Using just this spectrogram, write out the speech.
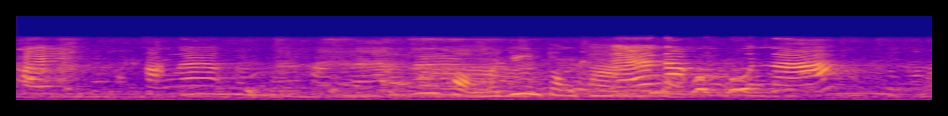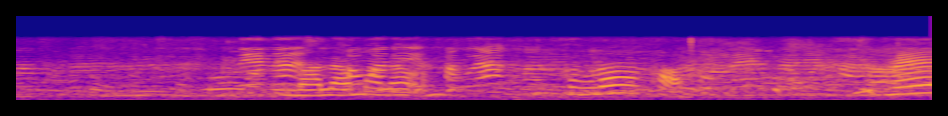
ใคร ครั้งแรกให้ของมายื่นตรงกลางแอนนะคุณคุณนะเนี่ยนะมาแล้วมาแล้วครั้งแรกมาครั้งแรกค่ะ แม่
